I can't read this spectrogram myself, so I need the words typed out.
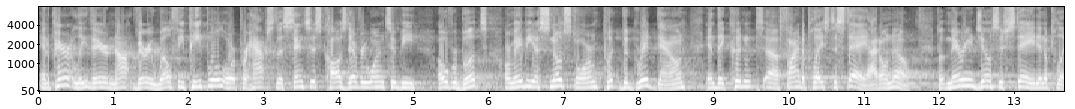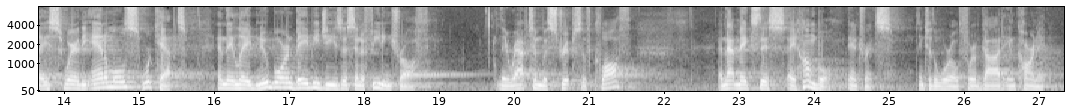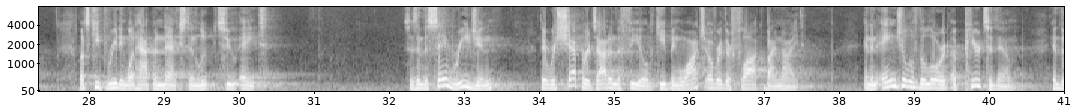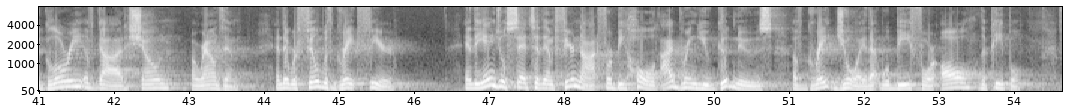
And apparently, they're not very wealthy people, or perhaps the census caused everyone to be overbooked, or maybe a snowstorm put the grid down and they couldn't uh, find a place to stay. I don't know. But Mary and Joseph stayed in a place where the animals were kept, and they laid newborn baby Jesus in a feeding trough. They wrapped him with strips of cloth, and that makes this a humble entrance into the world for God incarnate. Let's keep reading what happened next in Luke 2 8. It says, In the same region, there were shepherds out in the field, keeping watch over their flock by night. And an angel of the Lord appeared to them, and the glory of God shone around them, and they were filled with great fear. And the angel said to them, Fear not, for behold, I bring you good news of great joy that will be for all the people.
